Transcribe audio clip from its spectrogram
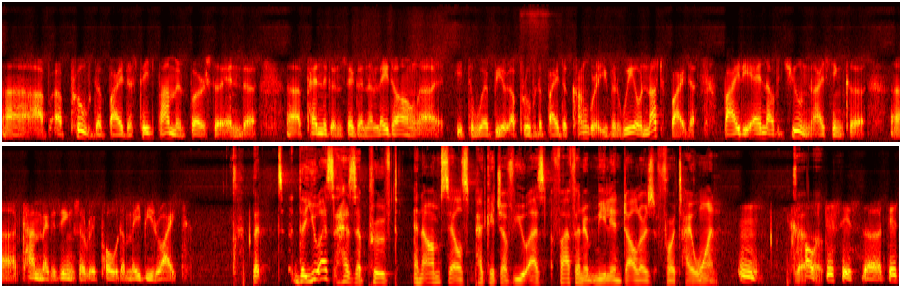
are approved by the State Department first and uh, Pentagon second, and later on it will be approved by the Congress. If we are notified by the end of June, I think Time Magazine's report may be right. But the U.S. has approved an arms sales package of U.S. five hundred million dollars for Taiwan. Mm. oh, this is uh, this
